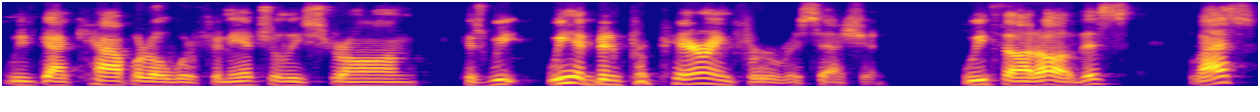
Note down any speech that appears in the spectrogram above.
We've got capital. We're financially strong because we we had been preparing for a recession. We thought, oh, this last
